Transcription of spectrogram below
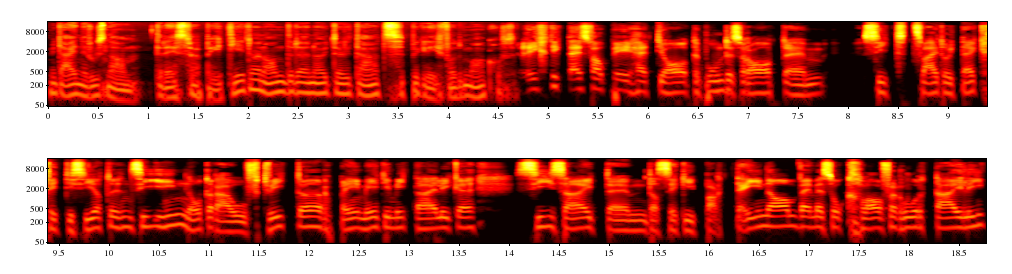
mit einer Ausnahme, der SVP. Die hat noch einen anderen Neutralitätsbegriff, oder Markus? Richtig, die SVP hat ja den Bundesrat ähm, seit zwei, drei Tagen kritisierten sie ihn, oder auch auf Twitter, bei Medienmitteilungen. Sie sagt, ähm, dass sie Parteinahme, wenn man so klar verurteile.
